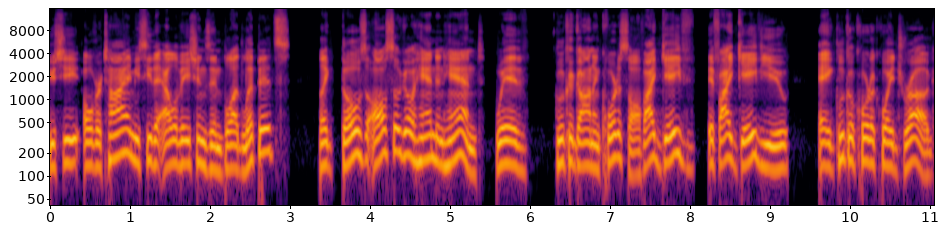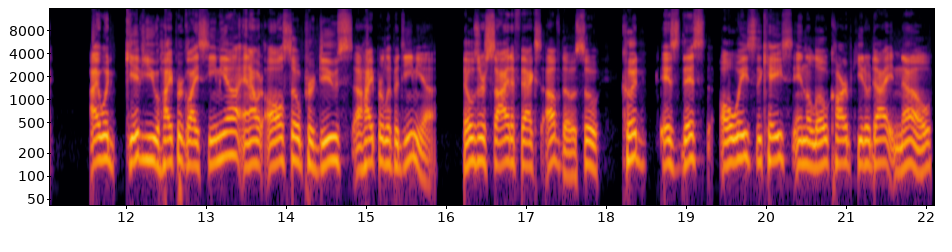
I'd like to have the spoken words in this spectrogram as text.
You see over time, you see the elevations in blood lipids. Like those also go hand in hand with glucagon and cortisol. If I gave if I gave you a glucocorticoid drug, I would give you hyperglycemia and I would also produce a hyperlipidemia. Those are side effects of those. So could is this always the case in the low carb keto diet? No,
